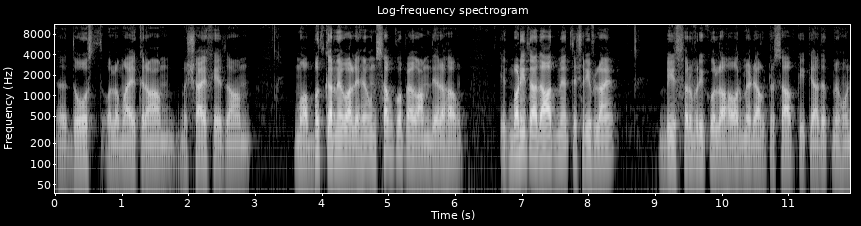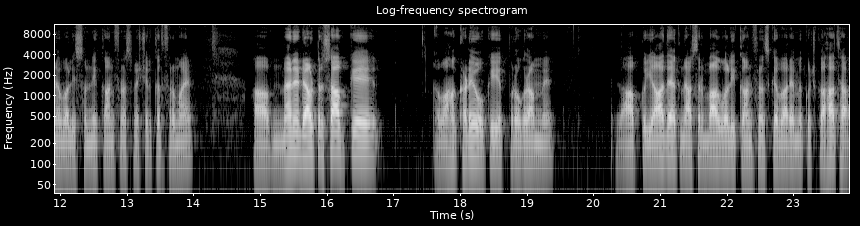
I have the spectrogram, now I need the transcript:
دوست، علماء کرام مشائق اعظام، محبت کرنے والے ہیں، ان سب کو پیغام دے رہا ہوں۔ ایک بڑی تعداد میں تشریف لائیں۔ بیس فروری کو لاہور میں ڈاکٹر صاحب کی قیادت میں ہونے والی سنی کانفرنس میں شرکت فرمائیں۔ میں نے ڈاکٹر صاحب کے وہاں کھڑے ہو کے ایک پروگرام میں، آپ کو یاد ہے، ایک ناصر باغ والی کانفرنس کے بارے میں کچھ کہا تھا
